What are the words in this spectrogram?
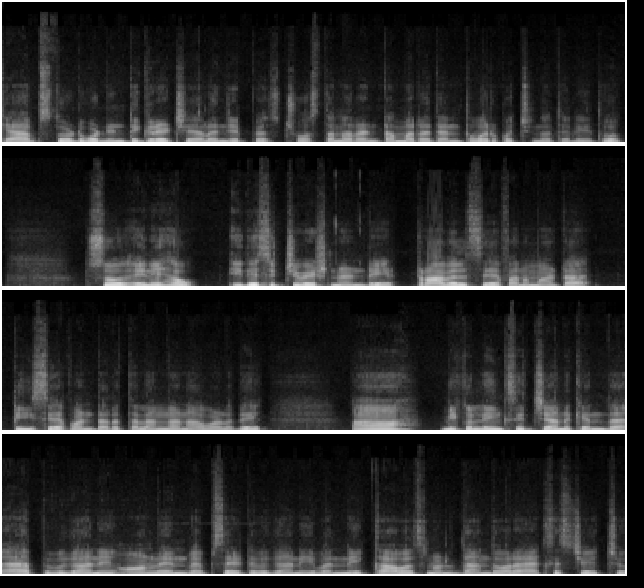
క్యాబ్స్ తోటి కూడా ఇంటిగ్రేట్ చేయాలని చెప్పేసి చూస్తున్నారంట. మరి అది ఎంతవరకు వచ్చిందో తెలియదు సో ఎనీహౌ ఇది సిచ్యువేషన్ అండి. ట్రావెల్ సేఫ్ అనమాట టీ సేఫ్ అంటారు తెలంగాణ వాళ్ళది. మీకు లింక్స్ ఇచ్చాను కింద యాప్ ఇవి కానీ ఆన్లైన్ వెబ్సైట్ ఇవి కానీ ఇవన్నీ కావాల్సిన వాళ్ళు దాని ద్వారా యాక్సెస్ చేయొచ్చు.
